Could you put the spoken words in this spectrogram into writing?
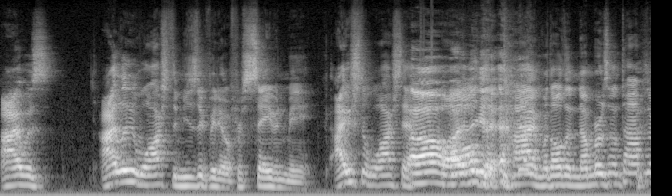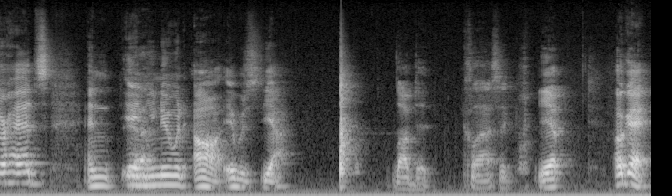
I was. I literally watched the music video for Saving Me. I used to watch that Oh, all the time with all the numbers on top of their heads, and Yeah. and you knew what. Oh, it was yeah. Loved it. Classic. Yep. Okay.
